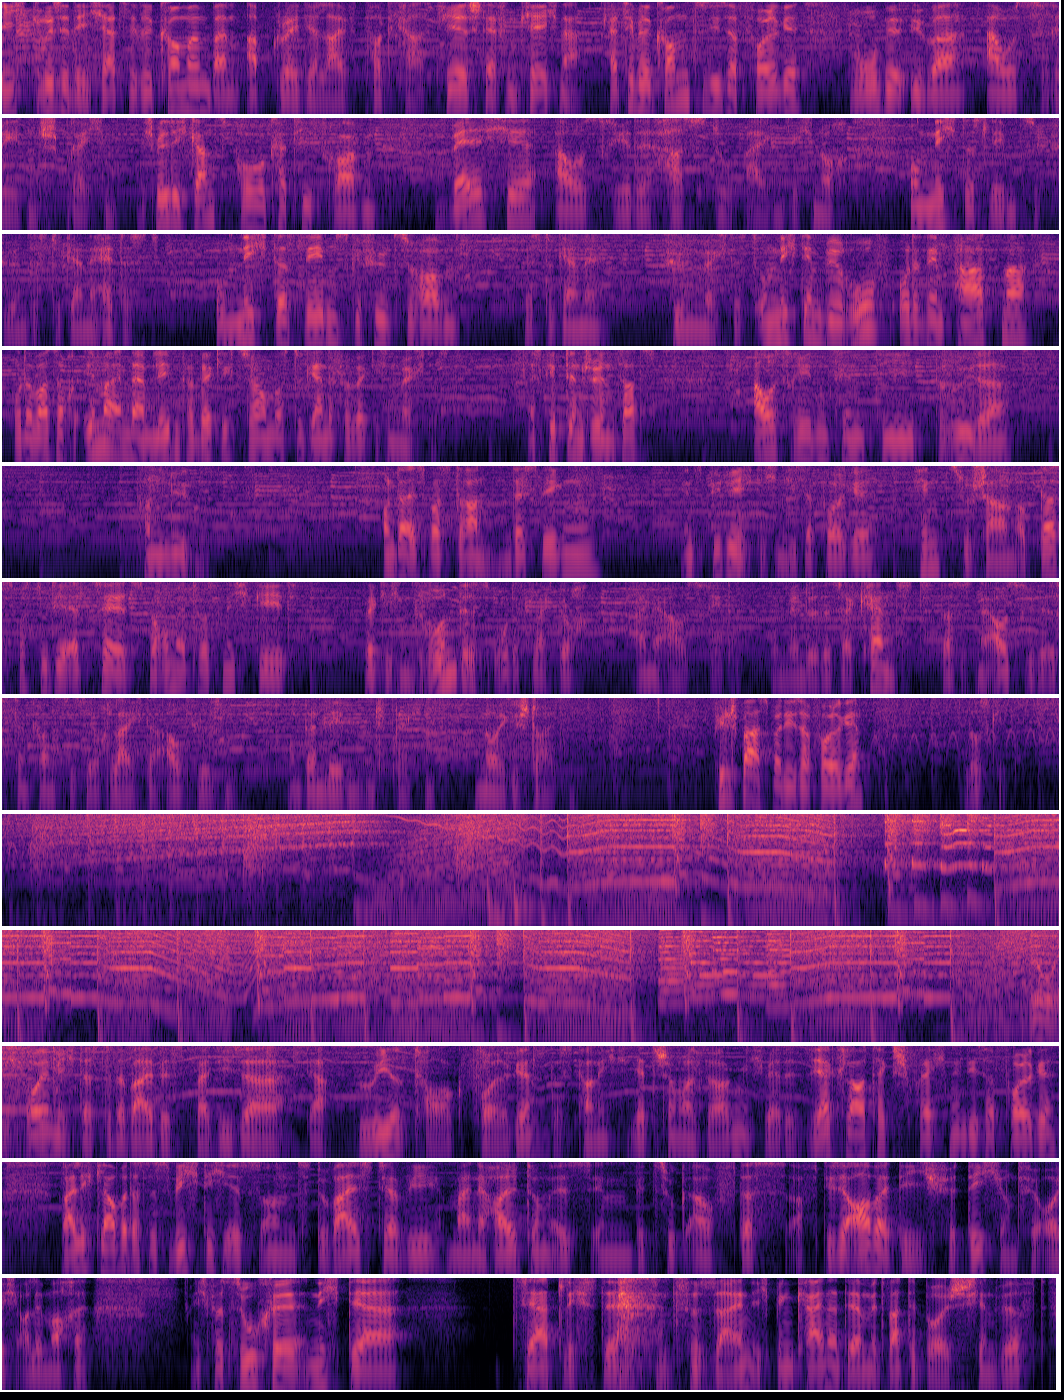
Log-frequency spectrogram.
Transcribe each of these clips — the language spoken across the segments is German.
Ich grüße dich. Herzlich willkommen beim Upgrade Your Life Podcast. Hier ist Steffen Kirchner. Herzlich willkommen zu dieser Folge, wo wir über Ausreden sprechen. Ich will dich ganz provokativ fragen, welche Ausrede hast du eigentlich noch, um nicht das Leben zu führen, das du gerne hättest? Um nicht das Lebensgefühl zu haben, das du gerne fühlen möchtest? Um nicht den Beruf oder den Partner oder was auch immer in deinem Leben verwirklicht zu haben, was du gerne verwirklichen möchtest? Es gibt den schönen Satz, Ausreden sind die Brüder von Lügen. Und da ist was dran. Und deswegen inspiriere ich dich in dieser Folge hinzuschauen, ob das, was du dir erzählst, warum etwas nicht geht, wirklich ein Grund ist oder vielleicht doch eine Ausrede. Denn wenn du das erkennst, dass es eine Ausrede ist, dann kannst du sie auch leichter auflösen und dein Leben entsprechend neu gestalten. Viel Spaß bei dieser Folge. Los geht's. Mich, dass du dabei bist bei dieser ja, Real Talk Folge. Das kann ich jetzt schon mal sagen. Ich werde sehr Klartext sprechen in dieser Folge, weil ich glaube, dass es wichtig ist und du weißt ja, wie meine Haltung ist in Bezug auf, das, auf diese Arbeit, die ich für dich und für euch alle mache. Ich versuche nicht der zärtlichste zu sein. Ich bin keiner, der mit Wattebäuschen wirft,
